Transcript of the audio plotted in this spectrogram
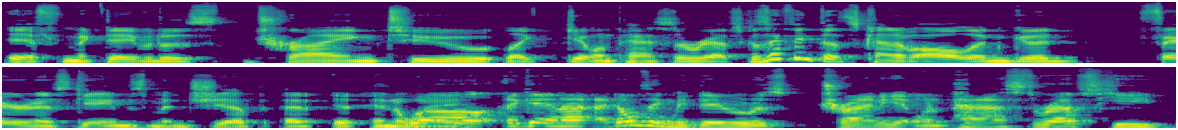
if McDavid was trying to like get one past the refs because I think that's kind of all in good fairness gamesmanship uh, in, in a way. Well, again, I, I don't think McDavid was trying to get one past the refs. He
